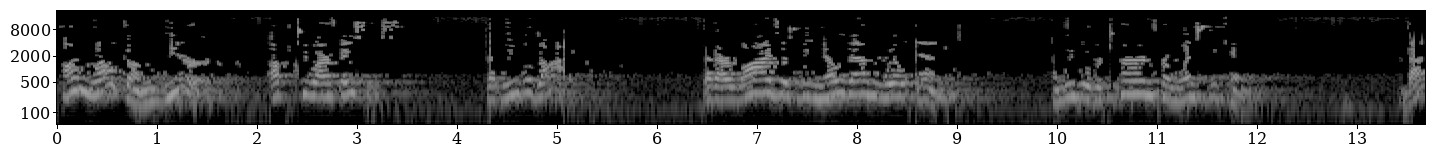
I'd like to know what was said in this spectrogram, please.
unwelcome mirror up to our faces that we will die, that our lives as we know them will end, and we will return from whence we came. That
